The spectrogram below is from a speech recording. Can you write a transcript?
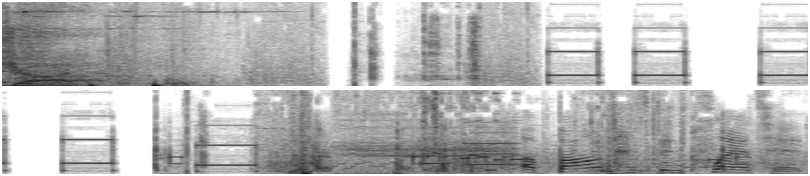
Headshot. A bomb has been planted.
